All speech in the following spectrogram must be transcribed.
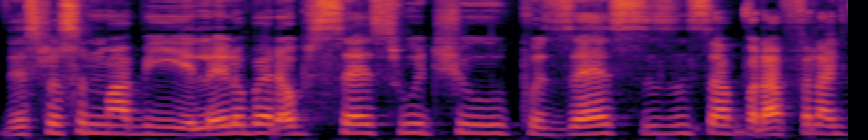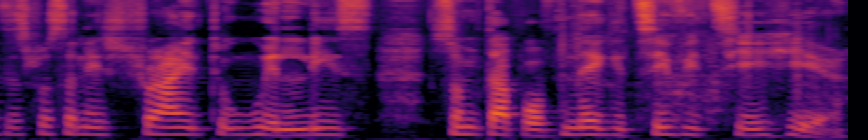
This person might be a little bit obsessed with you, possesses and stuff, but I feel like this person is trying to release some type of negativity here.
